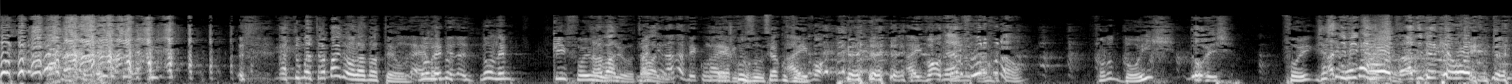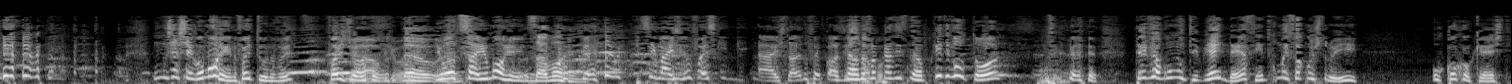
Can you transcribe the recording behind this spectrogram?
a turma trabalhou lá no hotel. É, não, lembro, tem- não lembro quem foi Trabalhou, o. Mas tem trabalhou. nada a ver com o é, técnico. acusou, você acusou. Aí, vo... aí Não voltando. era fui eu, não. Foram dois? Dois. Foi. Já chegou Adivinha quem é morrendo. outro? Adivinha quem é outro? Um já chegou morrendo, foi tu, não foi? Foi João. Não, João. Não, e o outro saiu morrendo. Saiu morrendo. Sim, mas não foi isso que. A história não foi por causa disso. Não, não foi por causa disso, não. Porque ele voltou. Teve algum motivo. E a ideia, assim, a gente começou a construir o CocoCast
